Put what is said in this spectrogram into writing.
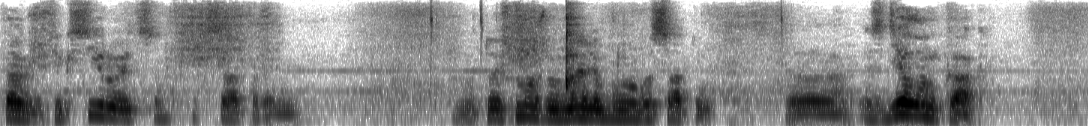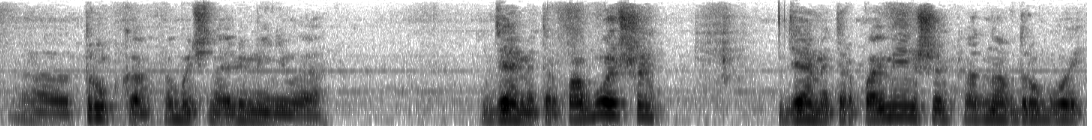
Также фиксируется фиксаторами. то есть можно на любую высоту. Э, сделан как? Э, трубка обычная алюминиевая. Диаметр побольше, диаметр поменьше, одна в другой.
